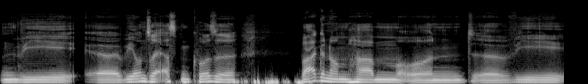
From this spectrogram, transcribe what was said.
wie äh, wir unsere ersten Kurse wahrgenommen haben und äh, wie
